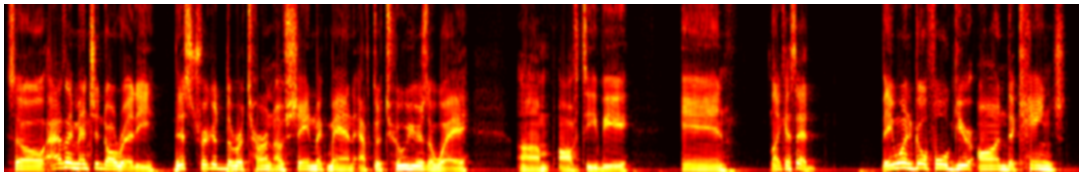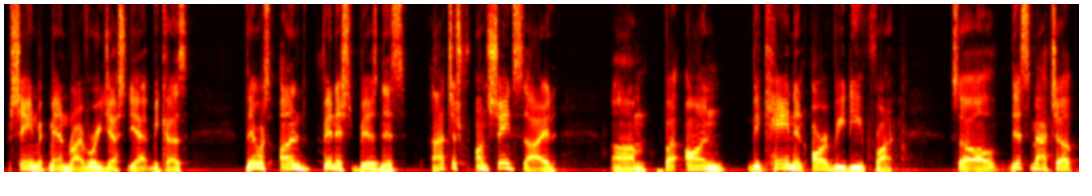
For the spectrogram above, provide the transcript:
So, as I mentioned already, this triggered the return of Shane McMahon after two years away um, off TV. And like I said, they wouldn't go full gear on the Kane Shane McMahon rivalry just yet because there was unfinished business, not just on Shane's side, um, but on the Kane and RVD front. So this matchup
